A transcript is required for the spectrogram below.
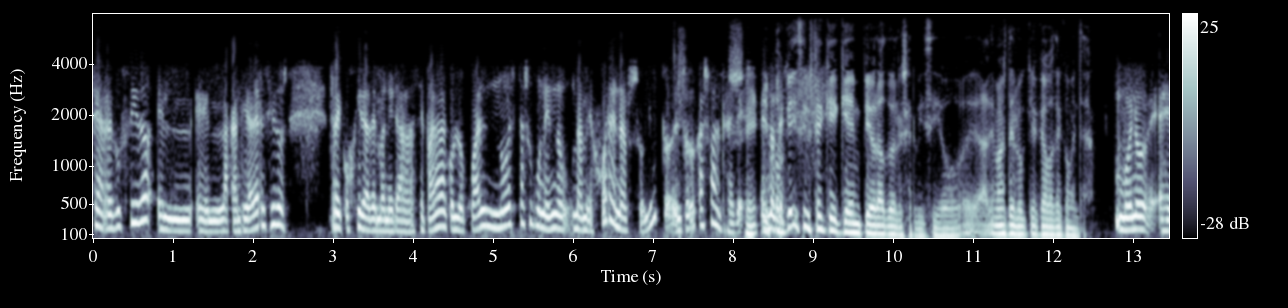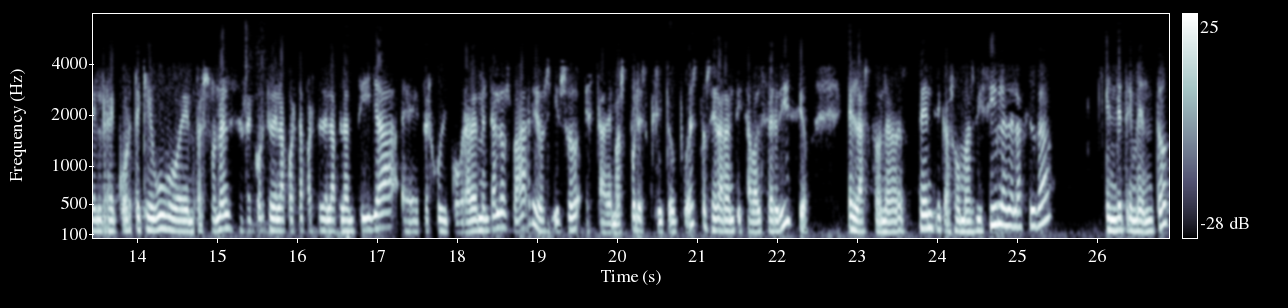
se ha reducido la cantidad de residuos recogida de manera separada, con lo cual no está suponiendo una mejora en absoluto. En todo caso, al revés. ¿Por qué dice usted que, que ha empeorado el servicio, eh, además de lo que acaba de comentar? Bueno, el recorte que hubo en personal, ese recorte de la cuarta parte de la plantilla, eh, perjudicó gravemente a los barrios y eso está además por escrito puesto. Se garantizaba el servicio en las zonas céntricas o más visibles de la ciudad en detrimento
